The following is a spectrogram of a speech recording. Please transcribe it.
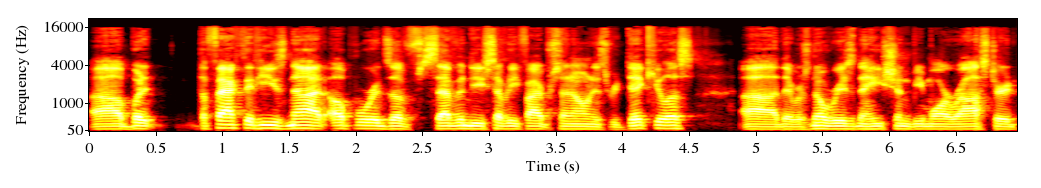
Uh, but the fact that he's not upwards of 70, 75% owned is ridiculous. Uh, there was no reason that he shouldn't be more rostered.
